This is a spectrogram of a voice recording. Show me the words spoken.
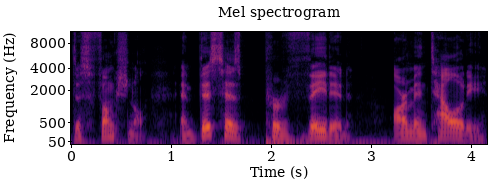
dysfunctional. And this has pervaded our mentality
